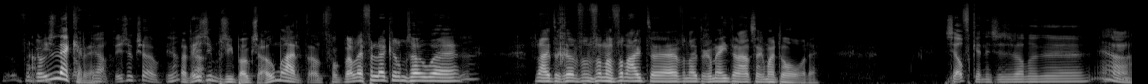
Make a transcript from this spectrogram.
Dat vond ik Nou, lekkere. Ja. Dat is ook zo. Ja. Dat is in principe ook zo. Maar dat vond ik wel even lekker om zo eh, Ja. vanuit, de, van, van, vanuit, eh, vanuit de gemeenteraad zeg maar, te horen. Zelfkennis is wel een... eh, Ja,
